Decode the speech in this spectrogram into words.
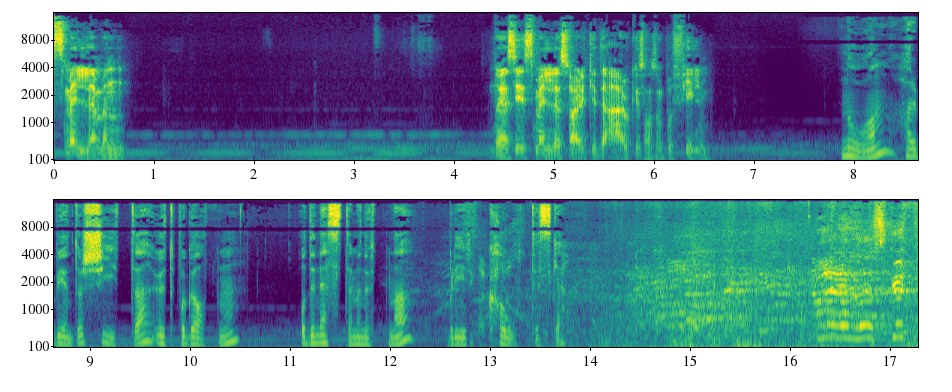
smelle, men Når jeg sier smelle, så er det ikke Det er jo ikke sånn som på film. Noen har begynt å skyte ute på gaten, og de neste minuttene blir kaotiske. Hvor er den skutt?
